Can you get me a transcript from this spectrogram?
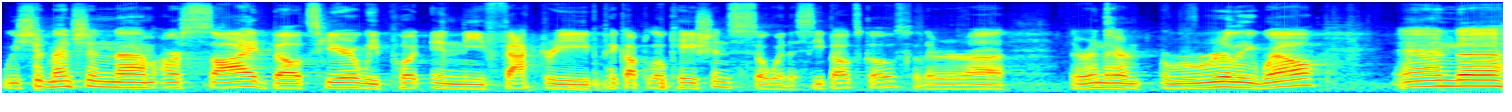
We should mention um, our side belts here we put in the factory pickup locations, so where the seat belts go. So they're, uh, they're in there really well. And uh,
